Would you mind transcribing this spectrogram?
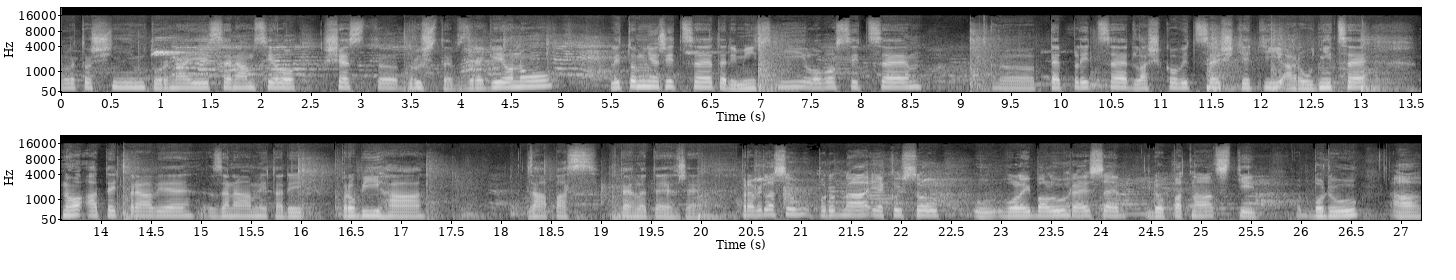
v letošním turnaji se nám sjelo šest družstev z regionu. Litoměřice, tedy místní, Lovosice, Teplice, Dlaškovice, Štětí a Roudnice. No a teď právě za námi tady probíhá zápas v téhle hře. Pravidla jsou podobná, jako jsou u volejbalu. Hraje se do 15 bodů a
